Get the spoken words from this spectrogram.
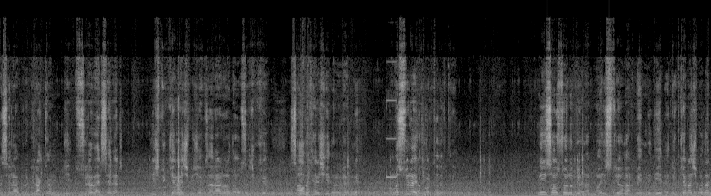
mesela bunu bir rakam bir süre verseler hiç dükkanı açmayacağım. Zararına da olsa çünkü sağlık her şeyden önemli. Ama süre yok ortalıkta. Nisan sonu diyorlar, Mayıs diyorlar, belli değil. E, dükkan açmadan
